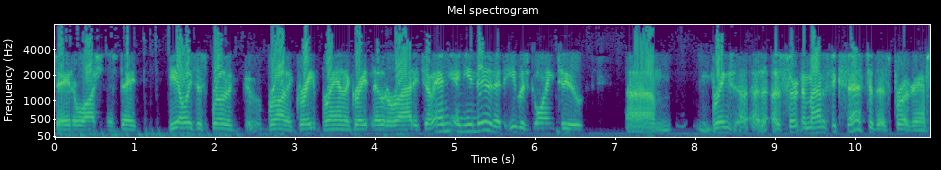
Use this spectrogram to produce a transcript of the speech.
State or Washington State. He always just brought a, brought a great brand, a great notoriety to him. And, and you knew that he was going to, um, brings a, a a certain amount of success to those programs.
